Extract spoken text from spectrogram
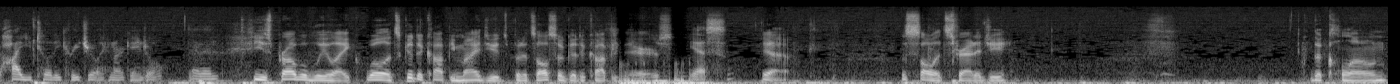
high utility creature like an archangel, and then He's probably like, well, it's good to copy my dudes, but it's also good to copy theirs. yes, Yeah. A solid strategy. The clone.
